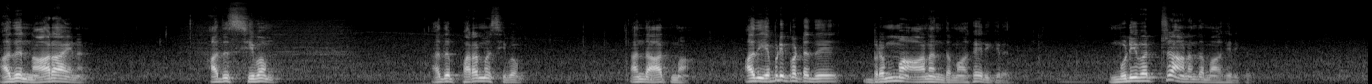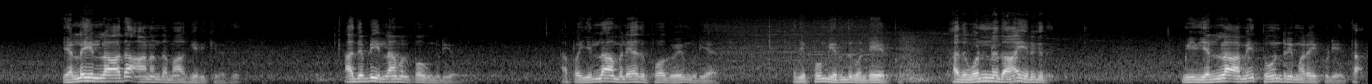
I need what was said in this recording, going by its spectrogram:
அது நாராயணன். அது சிவம். அது பரமசிவம். அந்த ஆத்மா. அது எப்படிப்பட்டது? பிரம்ம ஆனந்தமாக இருக்கிறது. முடிவற்ற ஆனந்தமாக இருக்கிறது. எல்லையில்லாத ஆனந்தமாக இருக்கிறது. அது எப்படி இல்லாமல் போக முடியும்? அப்போ இல்லாமலே அது போகவே முடியாது. அது எப்பவும் இருந்து கொண்டே இருக்கும். அது ஒன்று தான் இருக்குது. மீதி எல்லாமே தோன்றி மறையக்கூடியது தான்.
